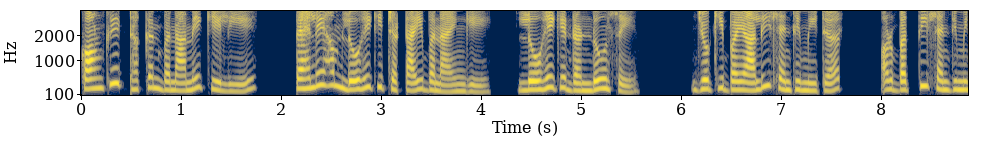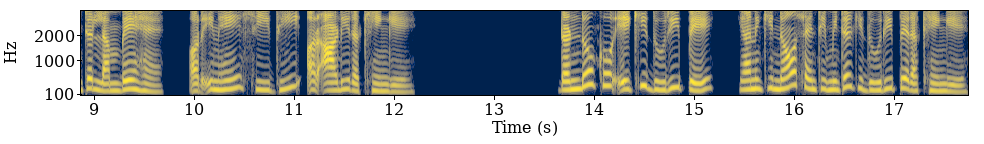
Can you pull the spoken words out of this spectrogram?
कंक्रीट ढक्कन बनाने के लिए पहले हम लोहे की चटाई बनाएँगे, लोहे के डंडों से, जो कि 42 सेंटीमीटर और 32 सेंटीमीटर लंबे हैं और इन्हें सीधी और आड़ी रखेंगे। डंडों को एक ही दूरी पे, यानी कि 9 सेंटीमीटर की दूरी पे रखेंगे।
